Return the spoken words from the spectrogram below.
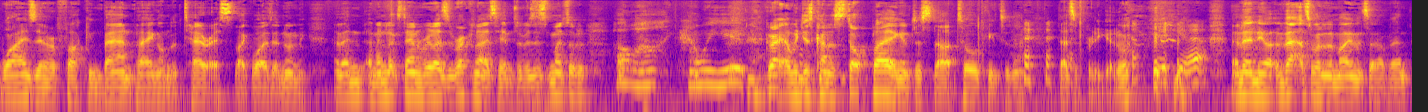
Why is there a fucking band playing on the terrace? Like, why is it annoying me? And then, and then looks down and realizes, recognize him. So there's this moment of, oh hi, how are you? Great, and we just kind of stop playing and just start talking to them. That's a pretty good one. Yeah. And then you know, that's one of the moments I've been,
